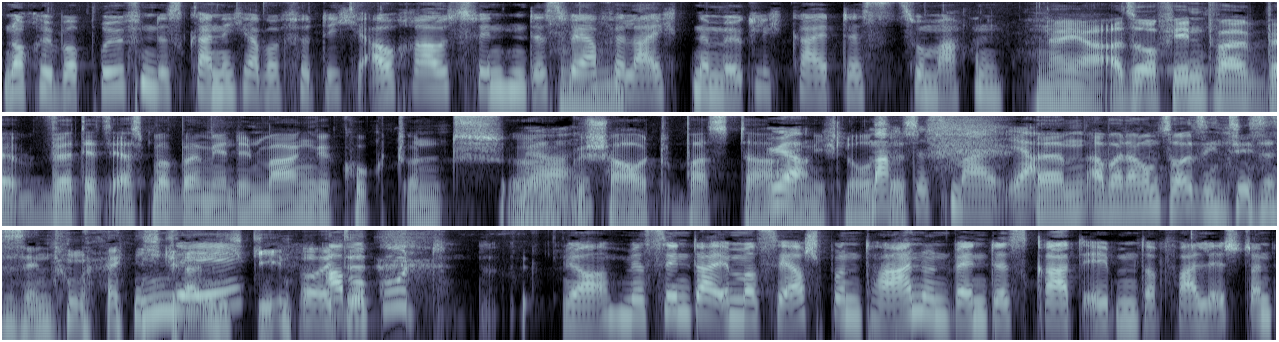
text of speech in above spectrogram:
noch überprüfen. Das kann ich aber für dich auch rausfinden. Das wäre mhm. vielleicht eine Möglichkeit, das zu machen. Naja, also auf jeden Fall wird jetzt erstmal bei mir in den Magen geguckt und äh, ja. geschaut, was da ja, eigentlich los mach ist. Es mal, ja. Ähm, aber darum soll es in dieser Sendung eigentlich nee, gar nicht gehen heute. Aber gut, ja, wir sind da immer sehr spontan und wenn das gerade eben der Fall ist, dann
